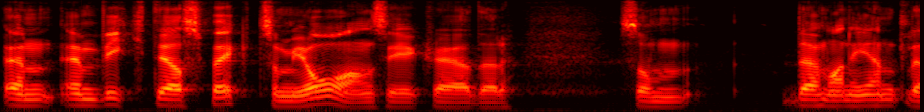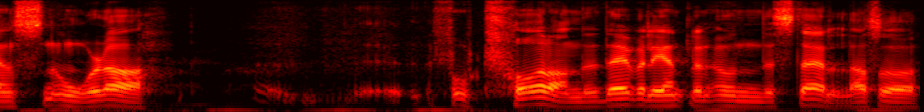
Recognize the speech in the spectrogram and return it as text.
En, en viktig aspekt som jag anser i kläder som där man egentligen snålar eh, fortfarande. Det är väl egentligen underställ. Alltså,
